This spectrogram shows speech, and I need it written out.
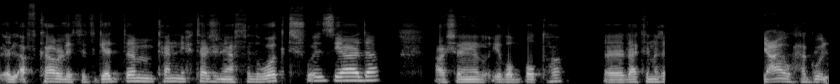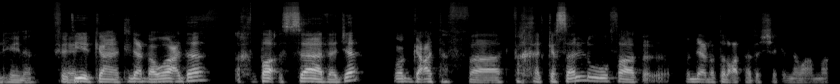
الأفكار اللي تتقدم كان يحتاج انه ياخذ وقت شوي زيادة عشان يضبطها لكن غير يعاو حقول هنا كثير كانت لعبة واعدة أخطاء ساذجة وقعتها في فخ الكسل وصارت اللعبة طلعت بهذا الشكل نوعا ما.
